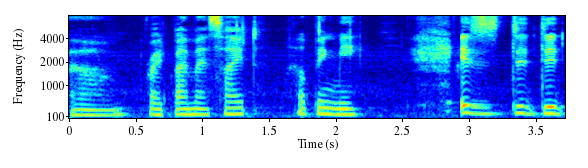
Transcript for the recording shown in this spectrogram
um, right by my side helping me. Is did, did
